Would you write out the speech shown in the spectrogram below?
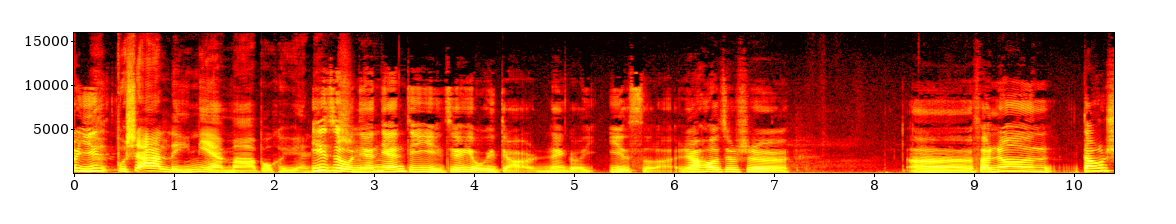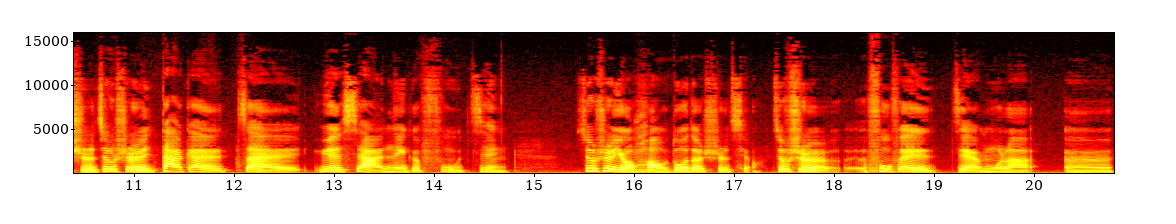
就是一不是二零年吗？博客元一九年年底已经有一点那个意思了。然后就是，嗯，反正当时就是大概在月下那个附近，就是有好多的事情，就是付费节目啦，嗯，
